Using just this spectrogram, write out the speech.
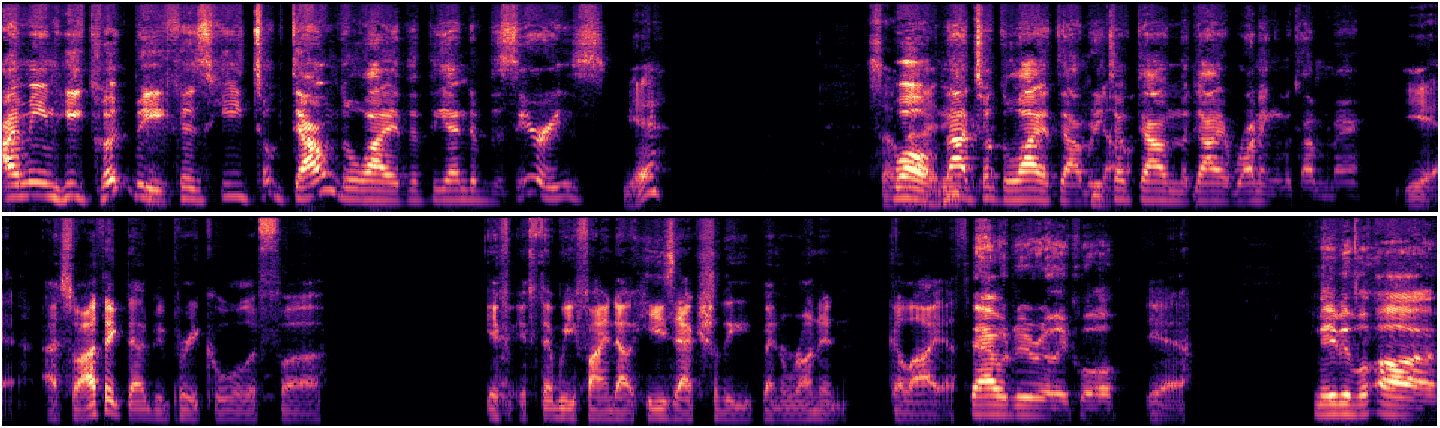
I mean, he could be because he took down Goliath at the end of the series. Yeah. So well, think- not took Goliath down, but he took down the guy running the company. Yeah. So I think that'd be pretty cool if uh if if that we find out he's actually been running Goliath. That would be really cool. Yeah. Maybe, uh,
